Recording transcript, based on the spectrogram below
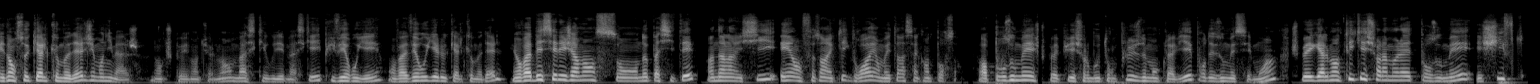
Et dans ce calque modèle, j'ai mon image. Donc je peux éventuellement masquer ou démasquer, puis verrouiller. On va verrouiller le calque modèle, et on va baisser légèrement son opacité en allant ici, et en faisant un clic droit et en mettant à 50%. Alors pour zoomer, je peux appuyer sur le bouton plus de mon clavier, pour dézoomer c'est moins. Je peux également cliquer sur la molette pour zoomer, et Shift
